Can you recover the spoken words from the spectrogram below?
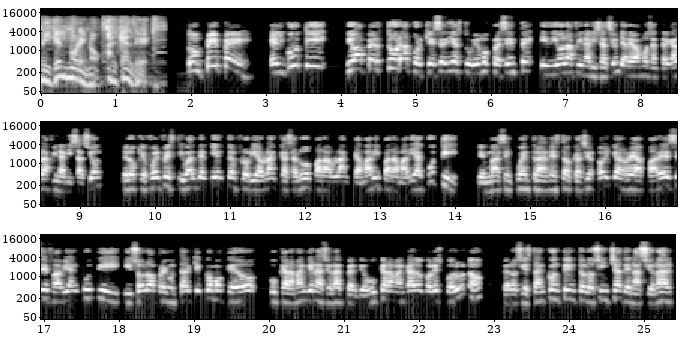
Miguel Moreno, alcalde. Don Pipe, el Guti dio apertura porque ese día estuvimos presentes y dio la finalización. Ya le vamos a entregar la finalización de lo que fue el Festival del Viento en Florida Blanca. Saludo para Blanca Mari y para María Guti. quien más se encuentra en esta ocasión. Oiga, reaparece Fabián Guti y solo a preguntar que cómo quedó Bucaramanga Nacional. Perdió Bucaramanga dos goles por uno pero si están contentos los hinchas de Nacional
